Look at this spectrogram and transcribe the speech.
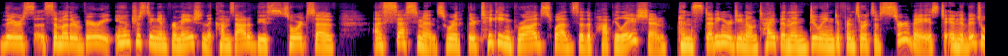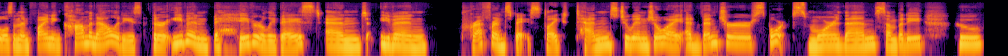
there's some other very interesting information that comes out of these sorts of assessments where they're taking broad swaths of the population and studying your genome type and then doing different sorts of surveys to individuals and then finding commonalities that are even behaviorally based and even preference based, like tends to enjoy adventure sports more than somebody who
